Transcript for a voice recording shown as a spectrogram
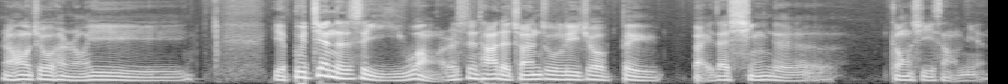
然后就很容易，也不见得是遗忘，而是他的专注力就被摆在新的东西上面。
